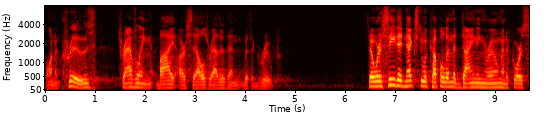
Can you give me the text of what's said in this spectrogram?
on a cruise traveling by ourselves rather than with a group. So we're seated next to a couple in the dining room, and of course,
